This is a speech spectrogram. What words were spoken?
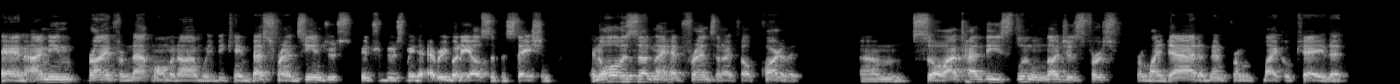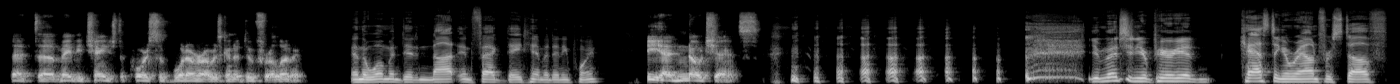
And I mean, Bryan, from that moment on, we became best friends. He introduced, me to everybody else at the station. And all of a sudden, I had friends and I felt part of it. Um, so I've had these little nudges first from my dad and then from Michael Kay that that uh, maybe changed the course of whatever I was going to do for a living. And the woman did not, in fact, date him at any point. He had no chance. you mentioned your period casting around for stuff.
